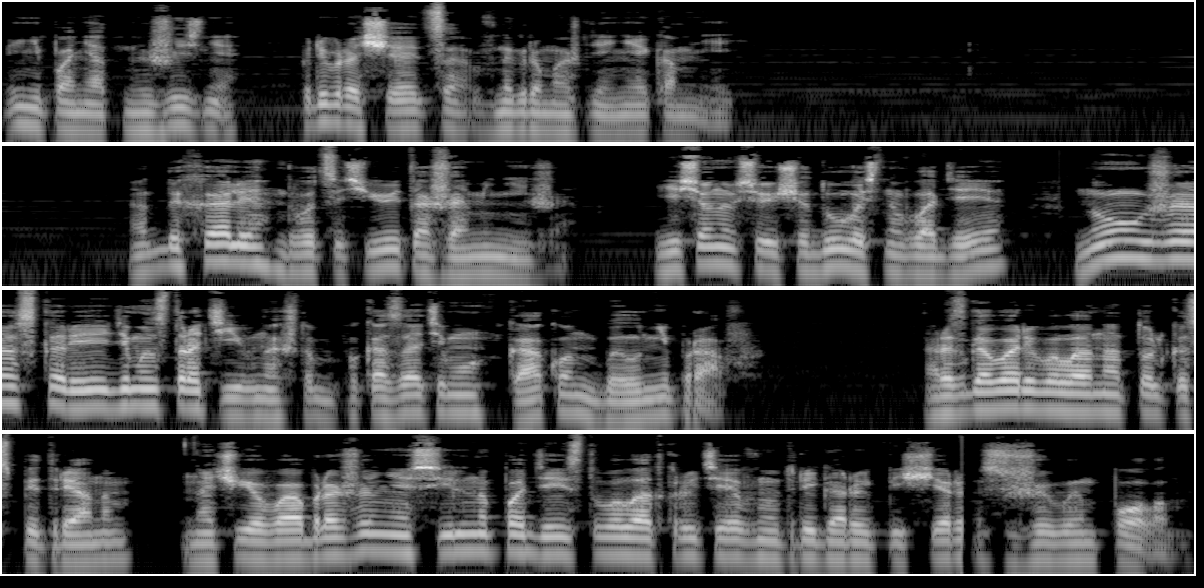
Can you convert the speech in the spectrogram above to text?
и непонятной жизни, превращается в нагромождение камней. Отдыхали двадцатью этажами ниже. Есена все еще дулась на владея, но уже скорее демонстративно, чтобы показать ему, как он был неправ. Разговаривала она только с Петряном, на чье воображение сильно подействовало открытие внутри горы пещеры с живым полом.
